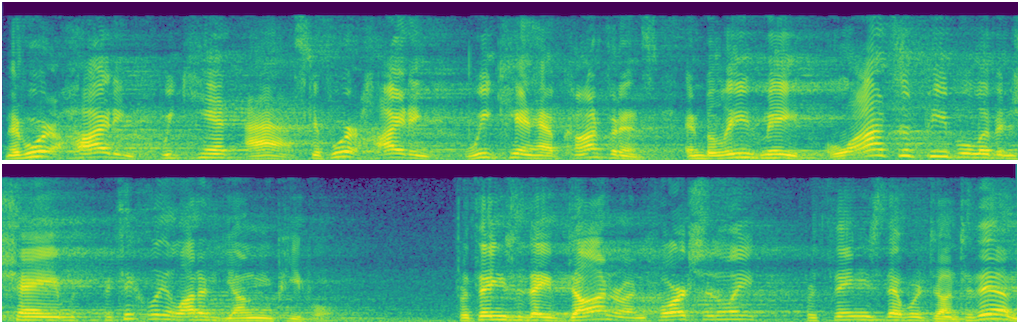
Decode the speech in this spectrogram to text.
And if we're hiding, we can't ask. If we're hiding, we can't have confidence. And believe me, lots of people live in shame, particularly a lot of young people, for things that they've done or unfortunately for things that were done to them.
